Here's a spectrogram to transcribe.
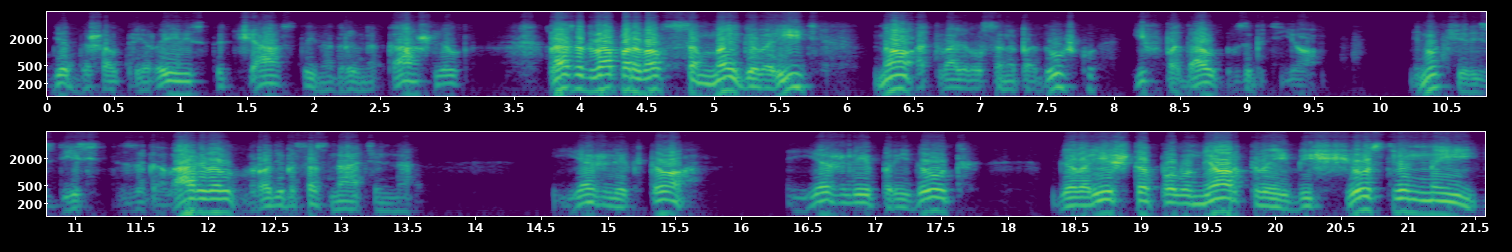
Дед дышал прерывисто, часто и надрывно кашлял. Раза два порвался со мной говорить, но отваливался на подушку и впадал в забытье. Минут через десять заговаривал, вроде бы сознательно. «Ежели кто, ежели придут, говори, что полумертвый, бесчувственный...»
